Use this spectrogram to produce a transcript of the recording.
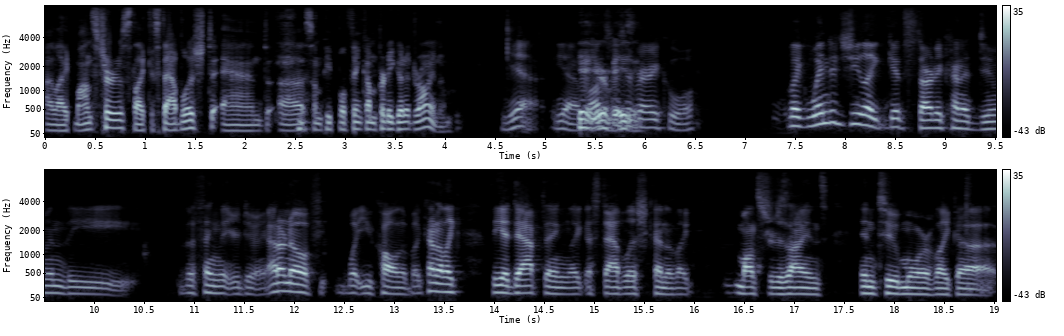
I like monsters, like established, and uh, some people think I'm pretty good at drawing them. Yeah, yeah, yeah monsters are very cool. Like, when did you like get started, kind of doing the the thing that you're doing? I don't know if what you call it, but kind of like the adapting, like established kind of like monster designs into more of like a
